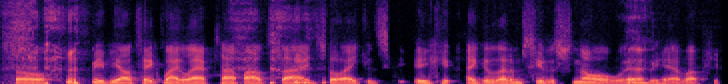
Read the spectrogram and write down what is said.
so, so, maybe I'll take my laptop outside so I can see, I can let him see the snow that we have up here.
